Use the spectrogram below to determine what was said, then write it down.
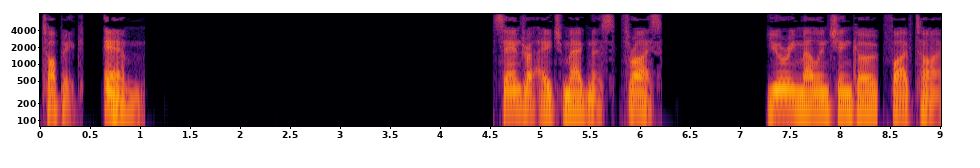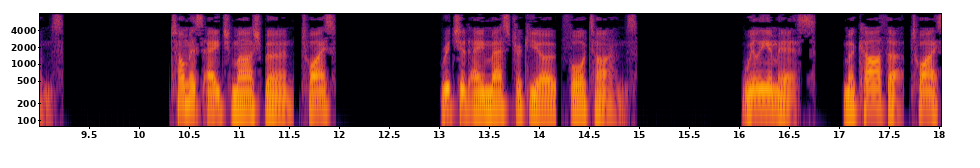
Topic M Sandra H. Magnus thrice Yuri Malenchenko five times Thomas H. Marshburn twice Richard A. Mastracchio four times William S. McArthur twice.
